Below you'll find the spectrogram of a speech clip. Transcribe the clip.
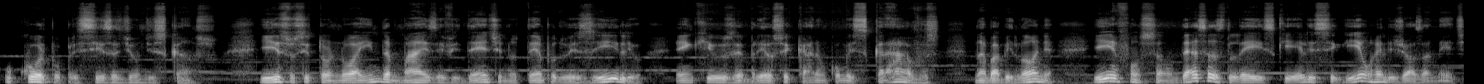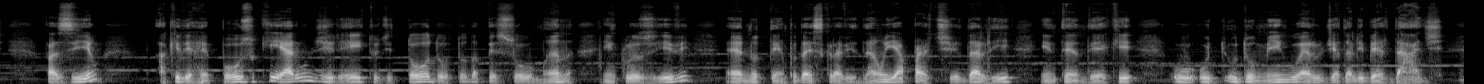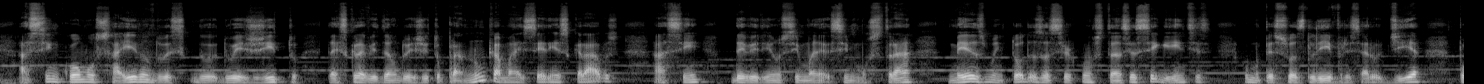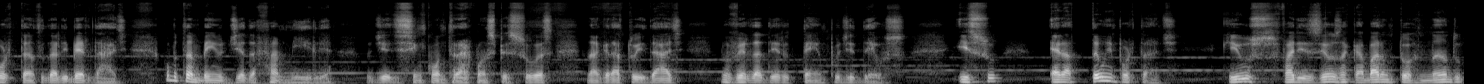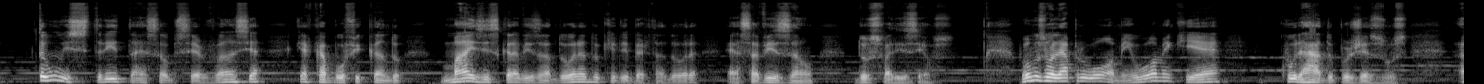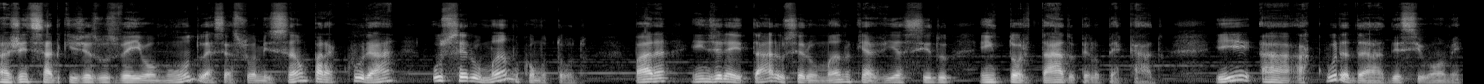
O corpo precisa de um descanso. E isso se tornou ainda mais evidente no tempo do exílio, em que os hebreus ficaram como escravos na Babilônia, e em função dessas leis que eles seguiam religiosamente, faziam aquele repouso que era um direito de todo toda pessoa humana, inclusive é, no tempo da escravidão e a partir dali entender que o, o, o domingo era o dia da liberdade assim como saíram do, do, do Egito, da escravidão do Egito, para nunca mais serem escravos, assim deveriam se, se mostrar, mesmo em todas as circunstâncias seguintes, como pessoas livres. Era o dia, portanto, da liberdade, como também o dia da família, o dia de se encontrar com as pessoas na gratuidade, no verdadeiro tempo de Deus. Isso era tão importante que os fariseus acabaram tornando tão estrita essa observância que acabou ficando mais escravizadora do que libertadora essa visão dos fariseus. Vamos olhar para o homem, o homem que é curado por Jesus. A gente sabe que Jesus veio ao mundo, essa é a sua missão, para curar o ser humano como todo, para endireitar o ser humano que havia sido entortado pelo pecado. E a, a cura da, desse homem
